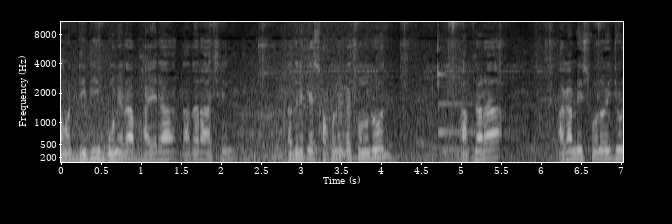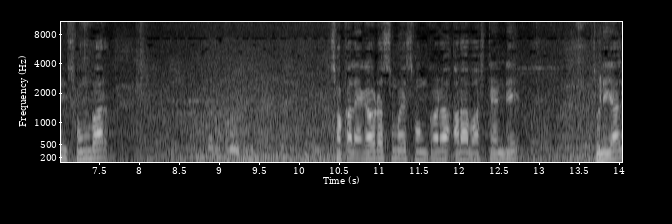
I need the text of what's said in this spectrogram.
আমার দিদি, বোনেরা, ভাইয়েরা, দাদারা আছেন তাদেরকে সকলের কাছে অনুরোধ, আপনারা আগামী ষোলোই জুন সোমবার সকাল এগারোটার সময় শঙ্করা আড়া বাস স্ট্যান্ডে চলে যান।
